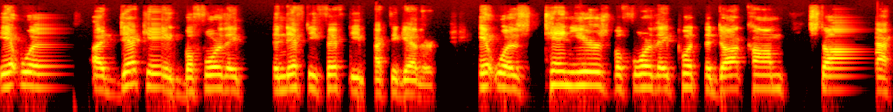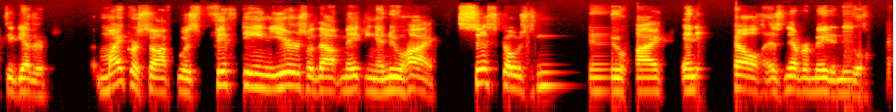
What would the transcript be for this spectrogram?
it was a decade before they put the Nifty 50 back together. It was 10 years before they put the dot com stock back together. Microsoft was 15 years without making a new high. Cisco's new high, and Intel has never made a new high.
